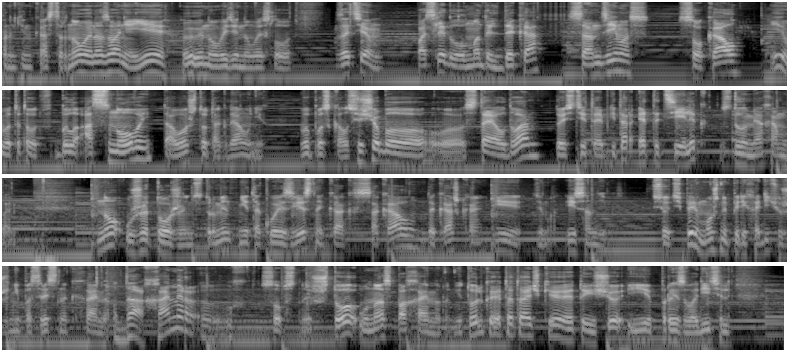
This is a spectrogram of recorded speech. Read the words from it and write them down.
Франкенкастер. Новое название, е, э, новый день, новое слово. Затем последовала модель ДК, Сан Димас, Сокал. И вот это вот было основой того, что тогда у них выпускалось. Еще был э, Style 2, то есть T-Type гитар. Это телек с двумя хамбами. Но уже тоже инструмент не такой известный, как Сокал, ДКшка и, Дима, и Сан Димас. Все, теперь можно переходить уже непосредственно к Хаммеру. Да, Хаммер, э, Собственно, что у нас по Хаммеру? Не только это тачки, это еще и производитель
